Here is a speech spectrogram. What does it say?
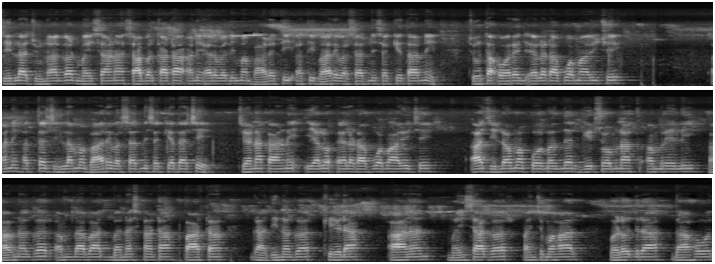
જિલ્લા જૂનાગઢ, મહેસાણા, સાબરકાંઠા અને અરવલ્લીમાં ભારેથી અતિભારે વરસાદની શક્યતાને જોતા ઓરેન્જ એલર્ટ આપવામાં આવ્યું છે. અને હત્તર જિલ્લામાં ભારે વરસાદની શક્યતા છે, જેના કારણે યલો એલર્ટ આપવામાં આવ્યું છે. આ જિલ્લાઓમાં પોરબંદર, ગીર સોમનાથ, અમરેલી, ભાવનગર, અમદાવાદ, બનાસકાંઠા, પાટણ, ગાંધીનગર, ખેડા, આણંદ, મહીસાગર, પંચમહાલ, વડોદરા, દાહોદ,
